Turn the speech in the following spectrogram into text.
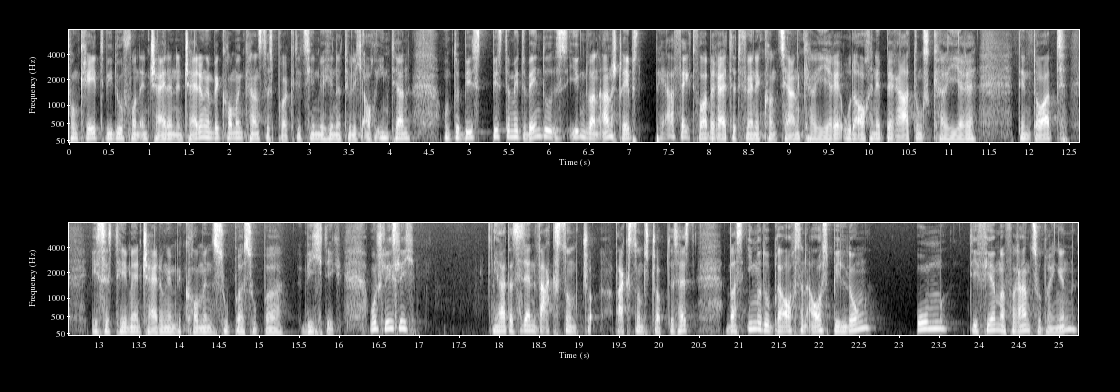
Konkret, wie du von Entscheidern Entscheidungen bekommen kannst, das praktizieren wir hier natürlich auch intern. Und du bist, bist damit, wenn du es irgendwann anstrebst, perfekt vorbereitet für eine Konzernkarriere oder auch eine Beratungskarriere. Denn dort ist das Thema Entscheidungen bekommen super, super wichtig. Und schließlich ja, das ist ein Wachstumsjob, Wachstumsjob. Das heißt, was immer du brauchst an Ausbildung, um die Firma voranzubringen,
